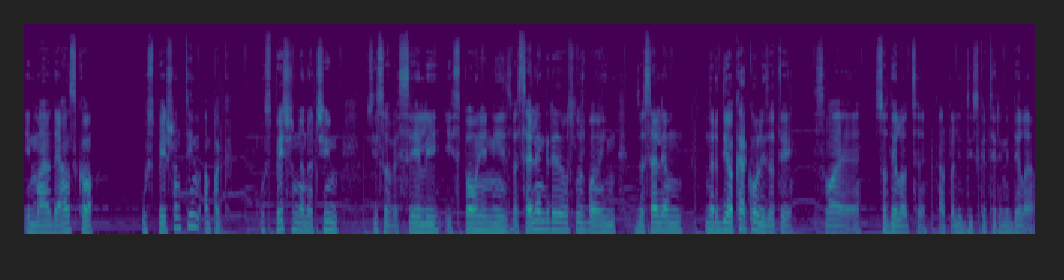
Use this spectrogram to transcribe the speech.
in imajo dejansko uspešen tim, ampak uspešen na način, vsi so veseli, izpolnjeni, z veseljem gredo v službo in z veseljem naredijo karkoli za te svoje sodelavce ali pa ljudi, s katerimi delajo.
